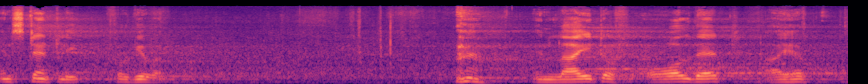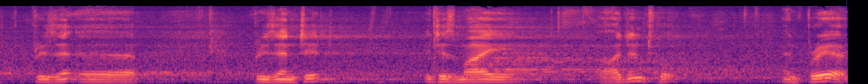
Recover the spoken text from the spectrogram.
instantly forgiven. in light of all that I have present, uh, presented, it is my ardent hope and prayer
